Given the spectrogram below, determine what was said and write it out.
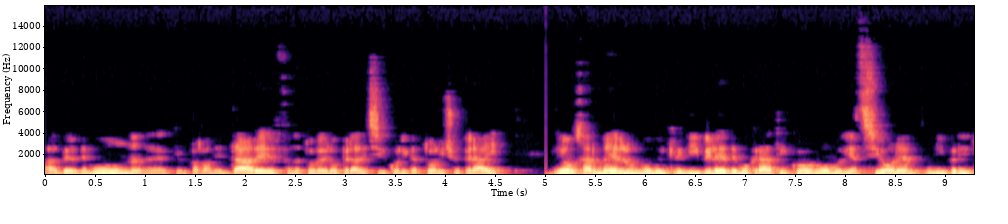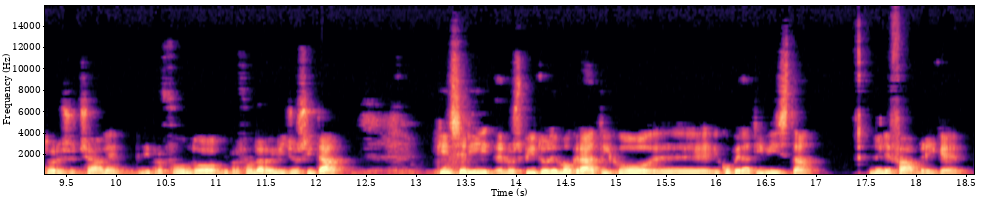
Albert de Moon, eh, il parlamentare, il fondatore dell'opera dei circoli cattolici operai, Leon Harmel, un uomo incredibile, democratico, un uomo di azione, un imprenditore sociale di, profondo, di profonda religiosità, che inserì lo spirito democratico eh, e cooperativista nelle fabbriche,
